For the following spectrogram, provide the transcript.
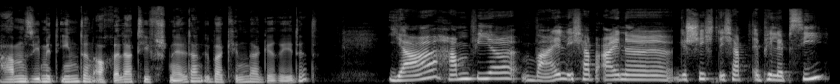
Haben Sie mit ihm dann auch relativ schnell dann über Kinder geredet? Ja, haben wir, weil ich habe eine Geschichte, ich habe Epilepsie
